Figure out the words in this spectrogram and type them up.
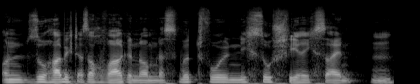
Und so habe ich das auch wahrgenommen. Das wird wohl nicht so schwierig sein. Hm.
